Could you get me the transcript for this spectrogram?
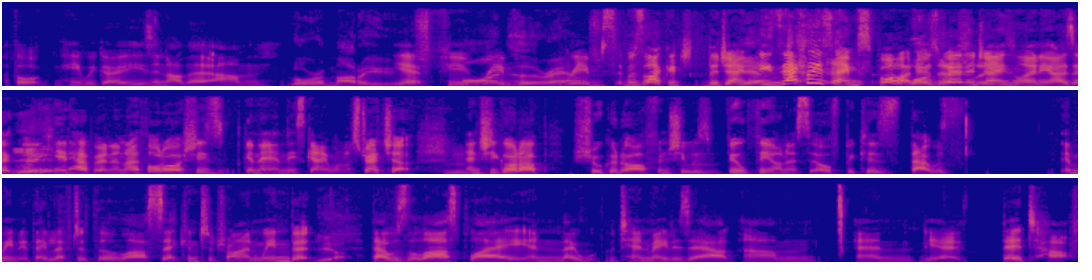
I thought, here we go, here's another. Um, Laura Mariu yeah, few rib- her out. ribs. It was like a, the James, Yeah. exactly the same spot. It it was was where the. James Maloney Isaac Luke Yeah. hit happened, and I thought, oh, she's going to end this game on a stretcher. Mm. And she got up, shook it off, and she was filthy on herself because that was. I mean, they left it to the last second to try and win, but Yeah. that was the last play, and they were 10 metres out. Um, and yeah, they're tough.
